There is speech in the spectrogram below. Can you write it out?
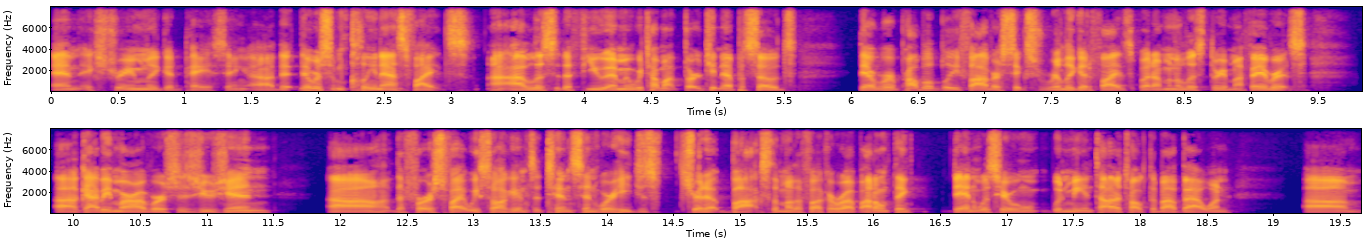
and extremely good pacing uh th- there were some clean ass fights I-, I listed a few i mean we're talking about 13 episodes there were probably five or six really good fights but i'm gonna list three of my favorites uh Gabimaru versus yujin uh the first fight we saw against a Tensen where he just straight up boxed the motherfucker up i don't think dan was here when, when me and tyler talked about that one um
